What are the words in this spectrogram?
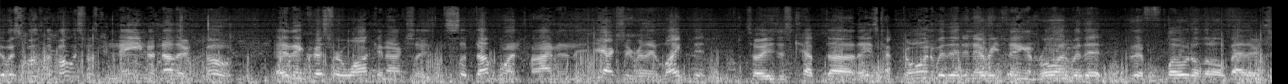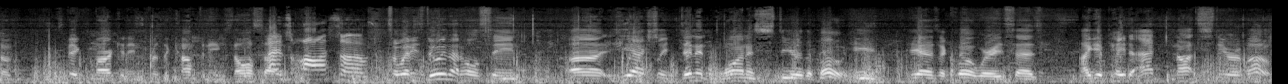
it was supposed, the boat was supposed to be named another boat, and then Christopher Walken actually slipped up one time, and he actually really liked it. So he just kept, uh, they just kept going with it and everything, and rolling with it. It flowed a little better. So big marketing for the company. all of That's awesome. so when he's doing that whole scene, uh, he actually didn't want to steer the boat. He he has a quote where he says, "I get paid to act, not steer a boat."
